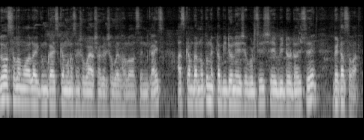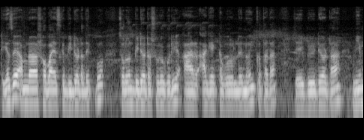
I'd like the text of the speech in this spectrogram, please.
হ্যালো আসসালামু আলাইকুম গাইজ কেমন আছেন? সবাই আশা করি সবাই ভালো আছেন গাইজ আজকে আমরা নতুন একটা ভিডিও নিয়ে এসে পড়ছি সেই ভিডিওটা হচ্ছে বেটা সবার ঠিক আছে? আমরা সবাই আজকে ভিডিওটা দেখব। চলুন ভিডিওটা শুরু করি আর আগে একটা বললে নই কথাটা যে এই ভিডিওটা মিম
